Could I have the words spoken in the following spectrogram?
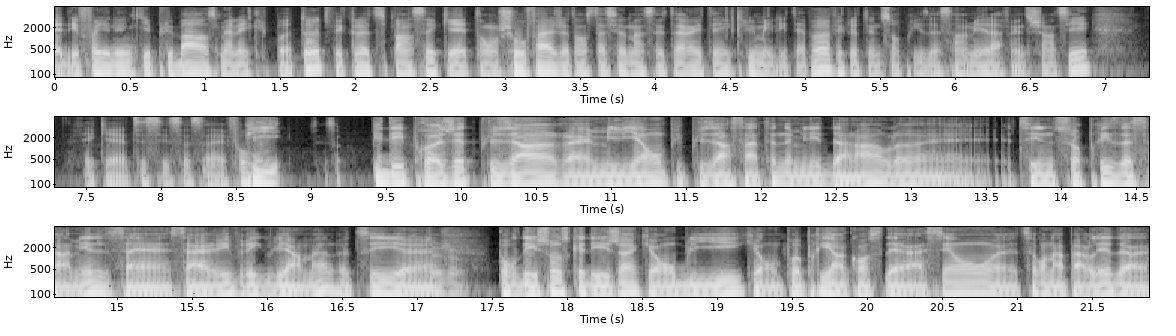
Euh, des fois, il y en a une qui est plus basse, mais elle n'inclut pas tout. Fait que là, tu pensais que ton chauffage de ton stationnement, etc., était inclus, mais il n'était pas. Fait que là, tu as une surprise de 100 000 à la fin du chantier. Fait que, tu sais, c'est ça, ça faut. Puis, ça. puis des projets de plusieurs euh, millions, puis plusieurs centaines de milliers de dollars, là, euh, tu sais, une surprise de 100 000, ça, ça arrive régulièrement, là, tu sais, euh, pour des choses que des gens qui ont oublié, qui n'ont pas pris en considération. euh, tu sais, on en parlait de-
